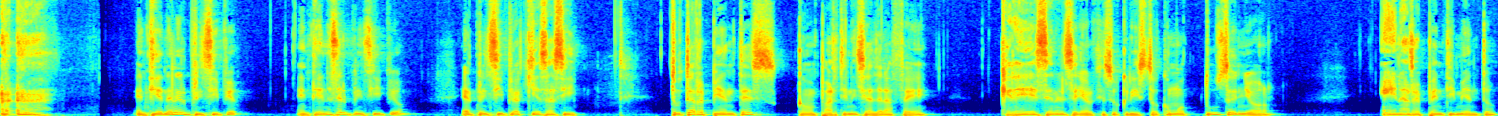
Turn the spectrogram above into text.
¿Entienden el principio? ¿Entiendes el principio? El principio aquí es así. Tú te arrepientes como parte inicial de la fe, crees en el Señor Jesucristo como tu Señor en arrepentimiento,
